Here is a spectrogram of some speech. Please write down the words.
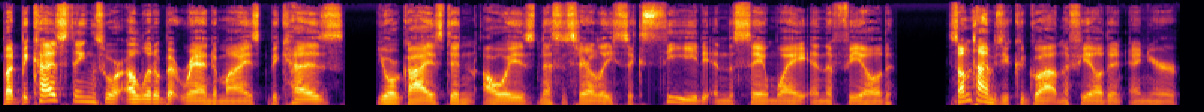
But because things were a little bit randomized because your guys didn't always necessarily succeed in the same way in the field, sometimes you could go out in the field and, and your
